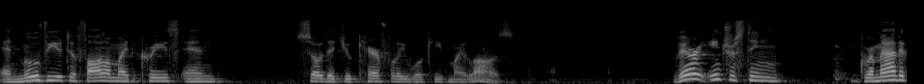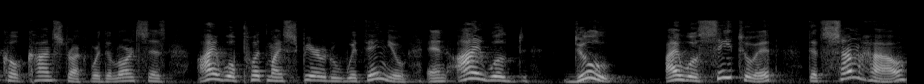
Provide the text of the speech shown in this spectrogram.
and move you to follow my decrees and so that you carefully will keep my laws. Very interesting grammatical construct where the Lord says, I will put my spirit within you and I will do, I will see to it that somehow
